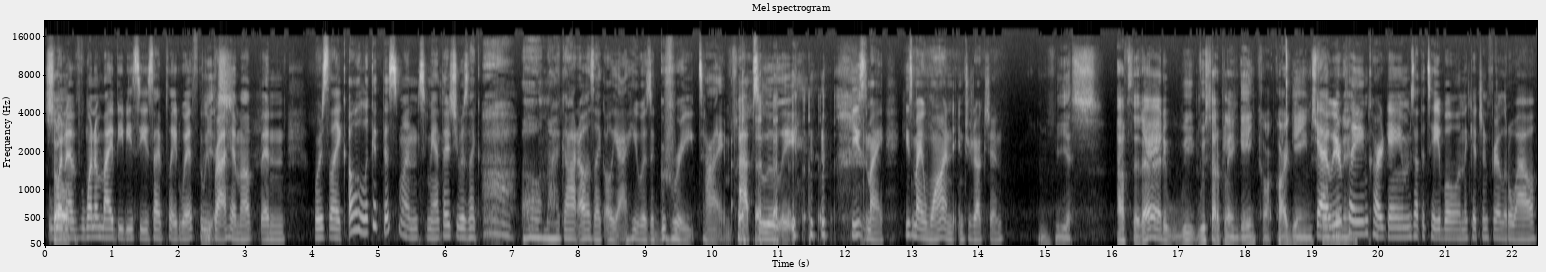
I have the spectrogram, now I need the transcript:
So one of one of my BBCs I played with, we brought him up and was like, "Oh, look at this one, Samantha." She was like, "Oh my god!" I was like, "Oh yeah, he was a great time, absolutely." he's my he's my wand introduction. Yes. After that, we we started playing game card, card games. Yeah, we were playing card games at the table in the kitchen for a little while.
